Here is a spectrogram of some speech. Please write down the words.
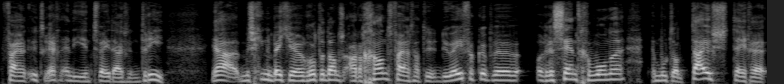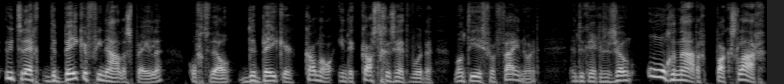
Feyenoord Utrecht. En die in 2003... Ja, misschien een beetje Rotterdams arrogant. Feyenoord had de, UEFA Cup eh, recent gewonnen. En moet dan thuis tegen Utrecht de bekerfinale spelen. Oftewel, de beker kan al in de kast gezet worden. Want die is voor Feyenoord. En toen kregen ze zo'n ongenadig pak slaag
